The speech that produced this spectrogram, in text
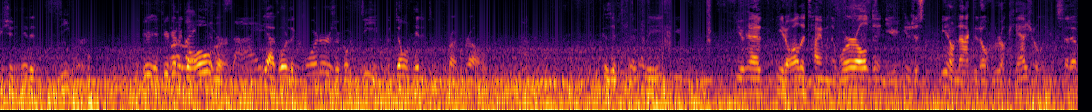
You should hit it deeper. If you're if you're going to like go to the over, side? yeah, go to the corners or go deep, but don't hit it to the front row. Oh. Because if I mean you you had you know all the time in the world and you, you just you know knocked it over real casually instead of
